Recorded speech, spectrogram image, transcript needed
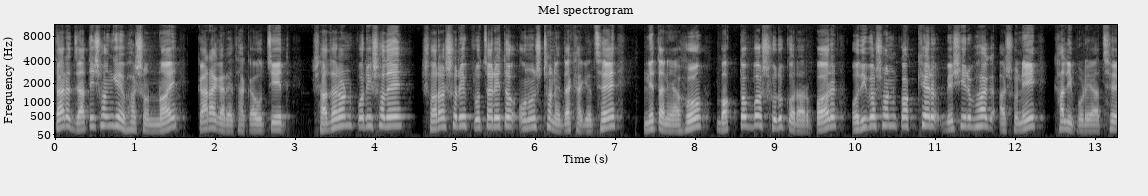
তার জাতিসংঘে ভাষণ নয়, কারাগারে থাকা উচিত। সাধারণ পরিষদে সরাসরি প্রচারিত অনুষ্ঠানে দেখা গেছে নেতানিয়াহু বক্তব্য শুরু করার পর অধিবেশন কক্ষের বেশিরভাগ আসনে খালি পড়ে আছে।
